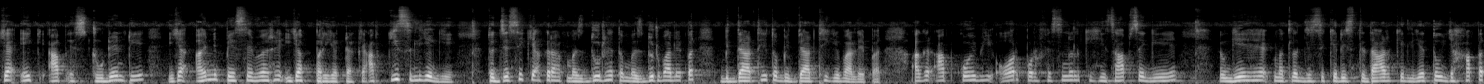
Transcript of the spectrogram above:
क्या एक आप स्टूडेंट है या अन्य पेशेवर है या पर्यटक है? आप किस लिए गए? तो जैसे कि अगर आप मजदूर हैं तो मजदूर वाले पर, विद्यार्थी तो विद्यार्थी के वाले पर। अगर आप कोई भी और प्रोफेशनल के हिसाब से गए गए हैं मतलब जैसे कि रिश्तेदार के लिए तो यहाँ पर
